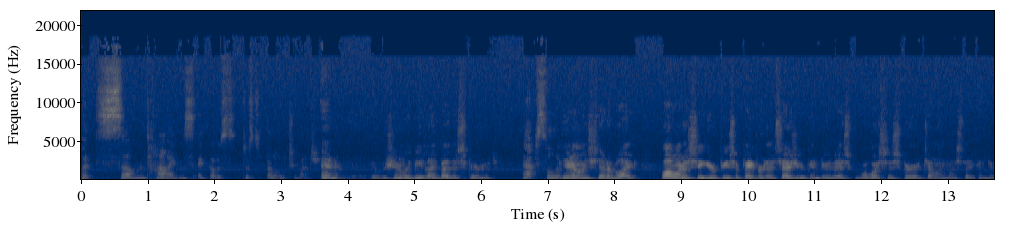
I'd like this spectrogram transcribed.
But sometimes it goes just a little too much. And shouldn't we be led by the Spirit? Absolutely. You know, instead of like, well, I want to see your piece of paper that says you can do this. Well, what's the Spirit telling us they can do?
